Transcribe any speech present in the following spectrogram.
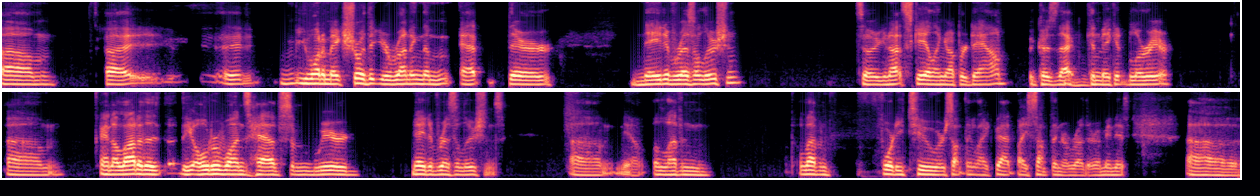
Um, uh, uh, you want to make sure that you're running them at their native resolution. So you're not scaling up or down because that Mhm. can make it blurrier. Um, and a lot of the, the older ones have some weird native resolutions. Um, you know, 11, 1142 or something like that by something or other. I mean, it's, uh,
